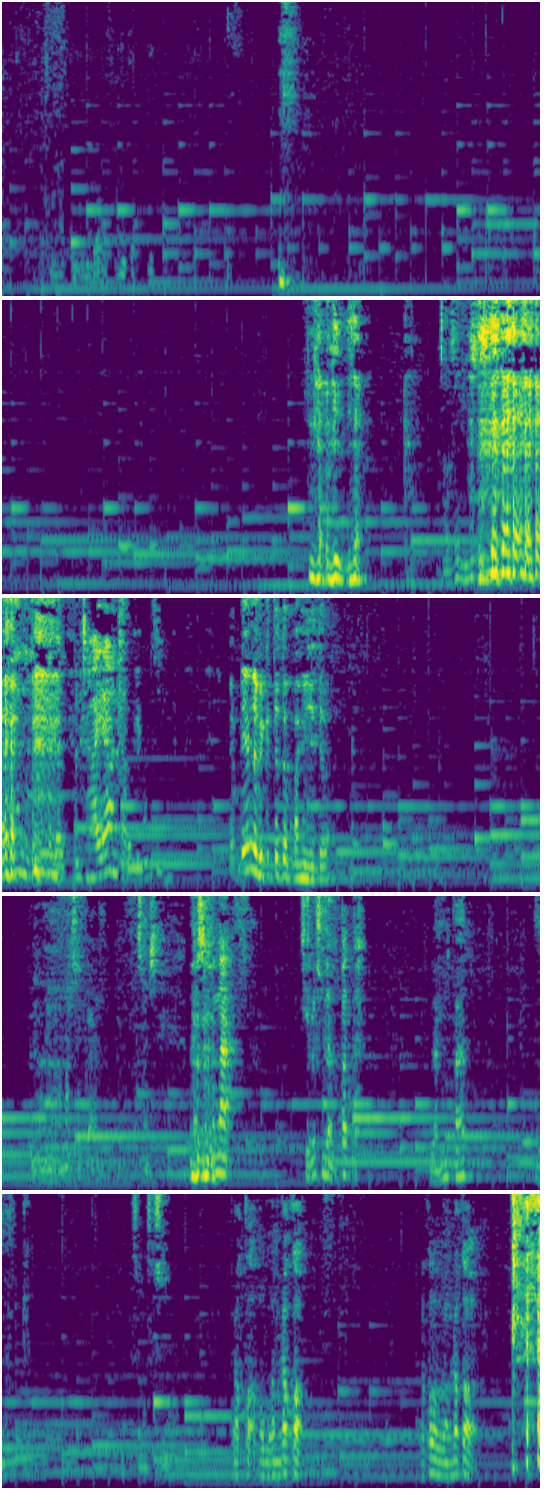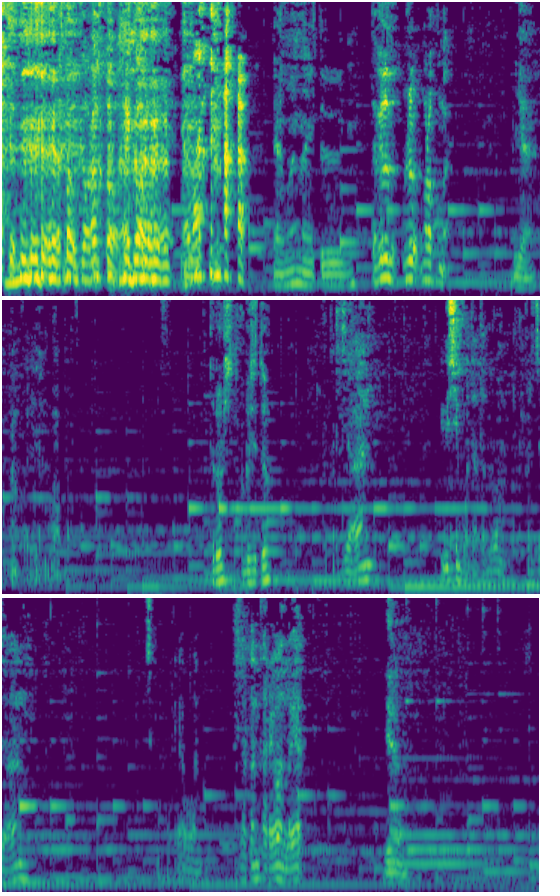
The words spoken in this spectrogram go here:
Nggak bisa. Seharusnya bisa. Kan ada pencahayaan kalau gimana sih? Tapi yang lebih ketutupan di situ. Nah, masuk kan. Langsung, langsung kena. Si lu 94 dah. Dan empat. Oh my God. Langsung masuk semua. Rokok apa bukan rokok? Rokok apa bukan rokok? rokok bukan rokok. Rokok. Yang mana? Yang mana itu? Tapi lu, lu ngerokok nggak? Iya. Rokok ya, apa-apa. Terus habis itu? Pekerjaan. Ini sih buat data doang. Pekerjaan. Misalkan karyawan. Misalkan karyawan lah ya. Ya.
